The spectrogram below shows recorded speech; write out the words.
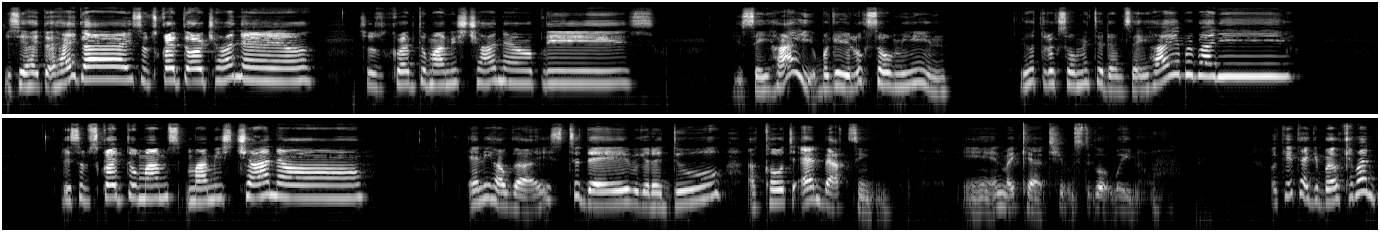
You say hi to hi guys, subscribe to our channel. Subscribe to mommy's channel, please. You say hi. But you look so mean. You have to look so mean to them. Say hi everybody. Please subscribe to mom's mommy's channel anyhow guys today we're gonna do a coat and unboxing and my cat she wants to go away now. Okay tiger bell come on.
